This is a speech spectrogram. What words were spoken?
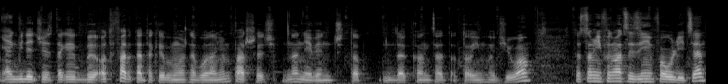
Jak widać jest tak jakby otwarta, tak jakby można było na nią patrzeć. No nie wiem, czy to do końca to, to im chodziło. To są informacje z Info ulicy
